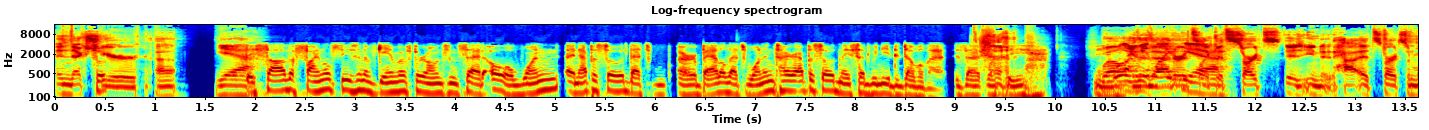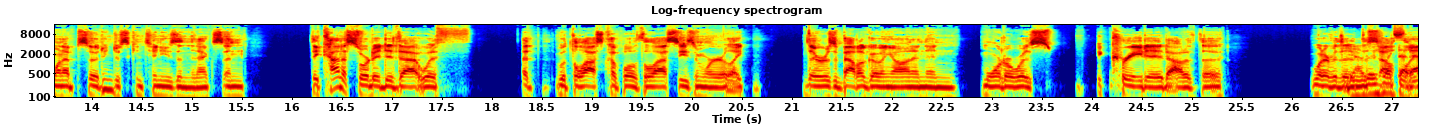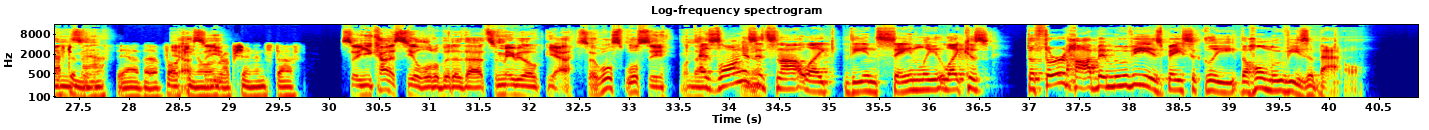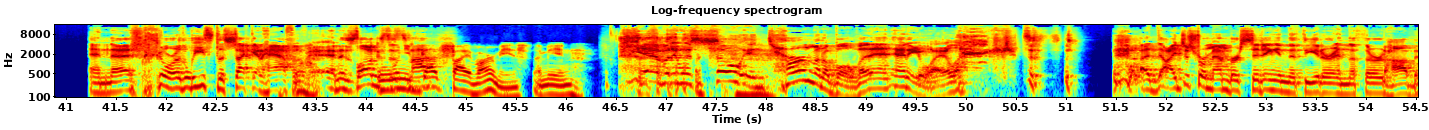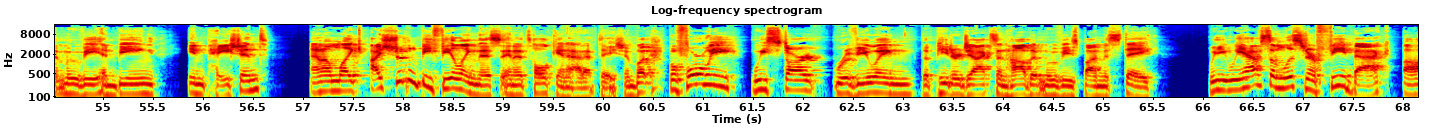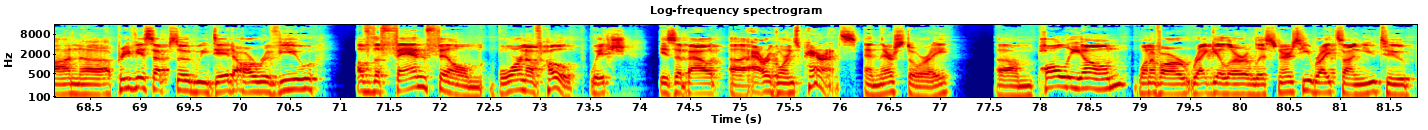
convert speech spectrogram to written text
in next So- year. Uh, Yeah. they saw the final season of Game of Thrones and said, "Oh, a one an episode that's or a battle that's one entire episode," and they said we need to double that. Is that what the? Yeah. Well, Well, I either mean, that like, or it's yeah. like it starts, it, you know, how it starts in one episode and just continues in the next. And they kind of sort of did that with at, with the last couple of the last season, where like there was a battle going on, and then Mordor was created out of the whatever the, yeah, the there's like that Southlands. and- aftermath. Yeah, the volcano so you- eruption and stuff. so you kind of see a little bit of that. So maybe they'll, yeah. So we'll we'll see when that. as long as know. it's not like the insanely like because the third Hobbit movie is basically the whole movie is a battle, and that or at least the second half of it. And as long as Well, when it's you've not, got five armies, I mean, yeah, but it was so interminable. But anyway, like. I, I just remember sitting in the theater in the third Hobbit movie and being impatient. And I'm like, I shouldn't be feeling this in a Tolkien adaptation. But before we we start reviewing the Peter Jackson Hobbit movies by mistake, we we have some listener feedback on uh, a previous episode. We did our review of the fan film Born of Hope, which is about uh, Aragorn's parents and their story. Um, Paul Leone, one of our regular listeners, he writes on YouTube.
